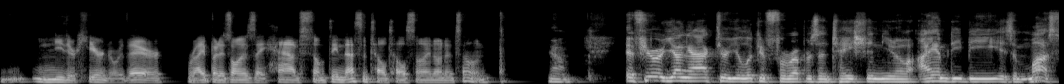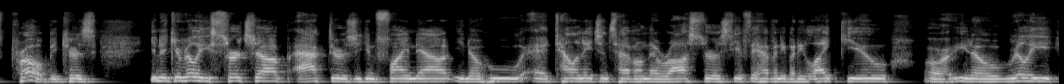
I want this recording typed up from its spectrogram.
neither here nor there, right? But as long as they have something, that's a telltale sign on its own. Yeah. If you're a young actor, you're looking for representation, you know, IMDb is a must pro because you know you can really search up actors you can find out you know who uh, talent agents have on their roster see if they have anybody like you or you know really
